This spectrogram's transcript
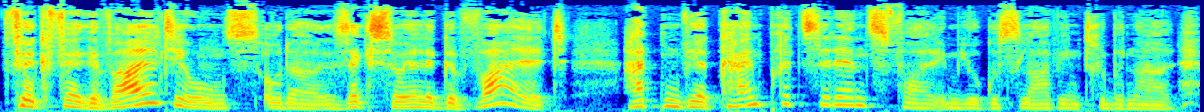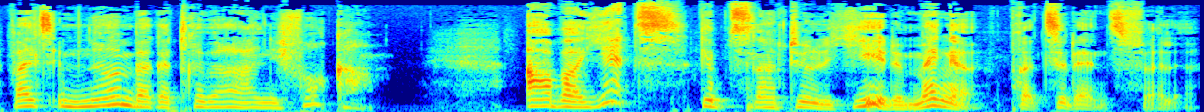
Für Vergewaltigungs- oder sexuelle Gewalt hatten wir keinen Präzedenzfall im Jugoslawien-Tribunal, weil es im Nürnberger Tribunal nicht vorkam. Aber jetzt gibt's natürlich jede Menge Präzedenzfälle.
